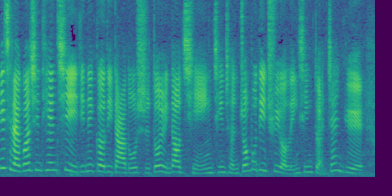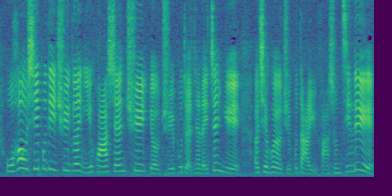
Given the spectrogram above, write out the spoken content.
一起来关心天气。今天各地大多是多云到晴，清晨中部地区有零星短暂雨，午后西部地区跟宜花山区有局部短暂雷阵雨，而且会有局部大雨发生几率。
